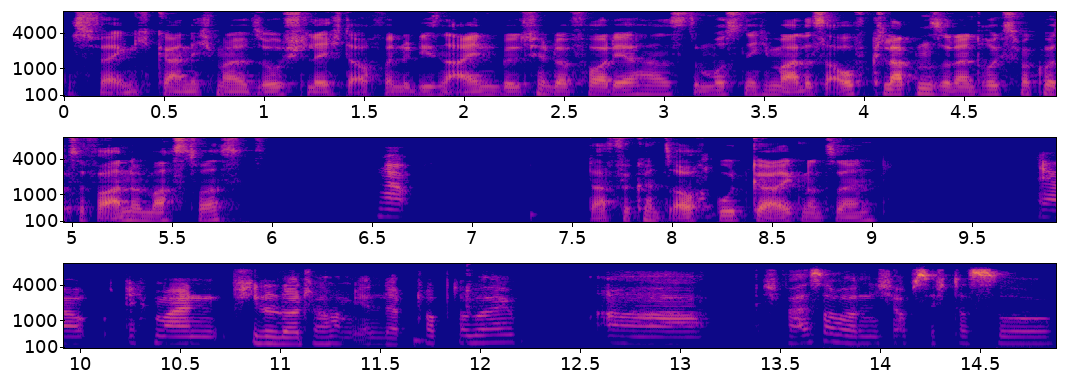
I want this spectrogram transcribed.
Das wäre eigentlich gar nicht mal so schlecht, auch wenn du diesen einen Bildschirm da vor dir hast. Du musst nicht immer alles aufklappen, sondern drückst mal kurz auf an und machst was. Ja. Dafür könnte es auch gut geeignet sein. Ja, ich meine, viele Leute haben ihren Laptop dabei. Äh, ich weiß aber nicht, ob sich das so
